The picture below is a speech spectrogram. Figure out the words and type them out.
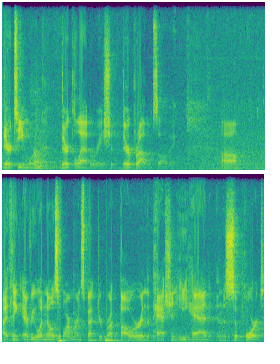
Their teamwork, their collaboration, their problem solving. Uh, I think everyone knows former Inspector Bruckbauer and the passion he had and the support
